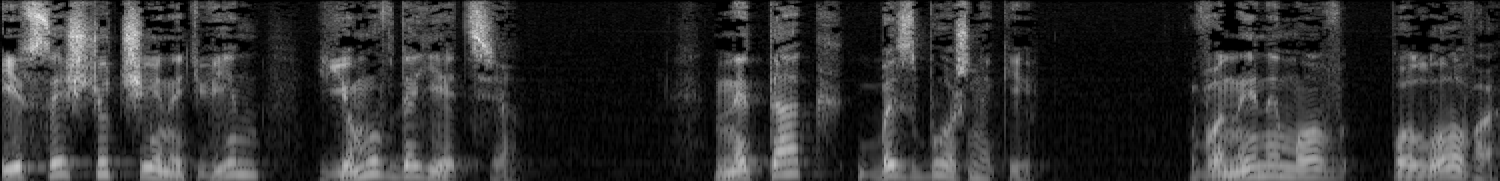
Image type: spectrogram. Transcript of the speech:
І все, що чинить він, йому вдається. Не так безбожники. Вони, немов полова,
